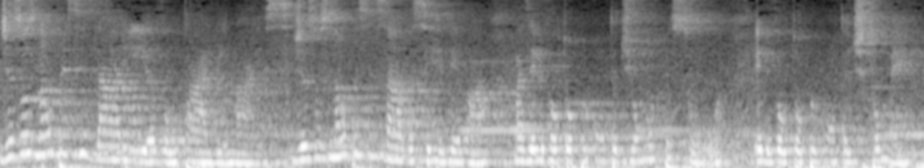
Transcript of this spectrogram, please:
Jesus não precisaria voltar ali mais. Jesus não precisava se revelar, mas ele voltou por conta de uma pessoa. Ele voltou por conta de Tomé.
